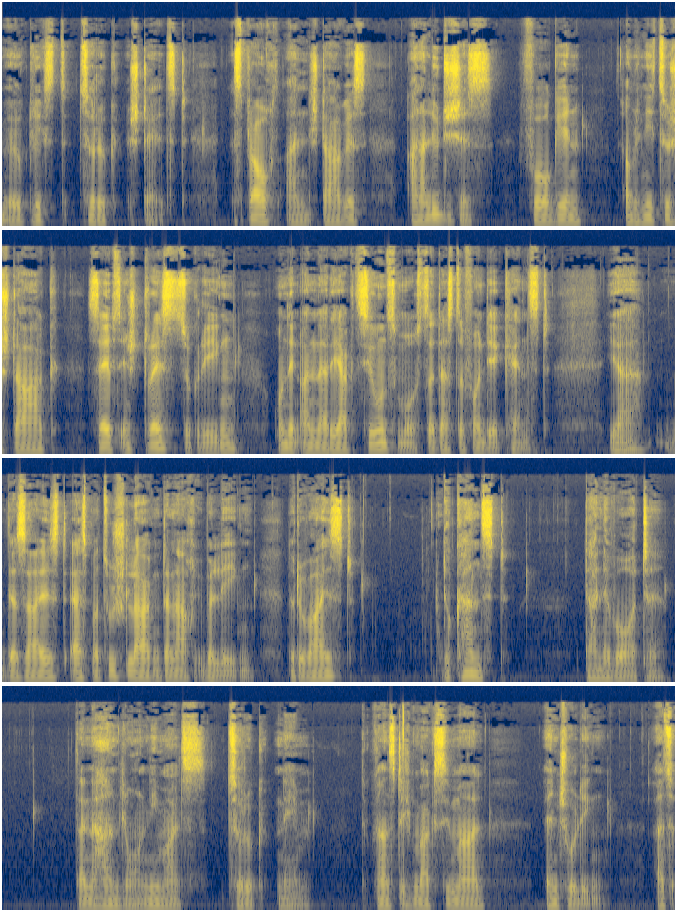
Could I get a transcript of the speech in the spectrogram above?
möglichst zurückstellst. Es braucht ein starkes analytisches Vorgehen, um dich nicht zu stark selbst in Stress zu kriegen und in ein Reaktionsmuster, das du von dir kennst. Ja, das heißt, erstmal zuschlagen, danach überlegen. Nur du weißt, du kannst deine Worte, deine Handlungen niemals zurücknehmen. Du kannst dich maximal entschuldigen. Also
